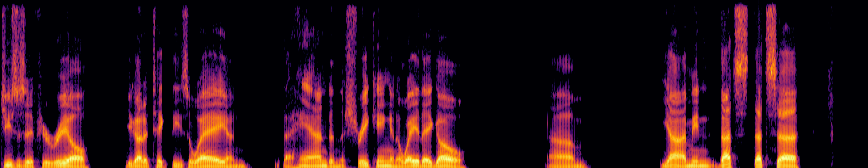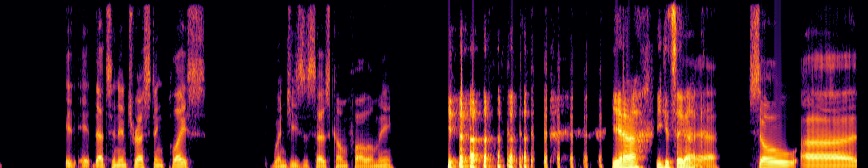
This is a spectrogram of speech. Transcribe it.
Jesus, if you're real, you got to take these away and the hand and the shrieking and away they go. Um yeah i mean that's that's uh it, it that's an interesting place when jesus says come follow me. Yeah yeah you could say that. Yeah. So uh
